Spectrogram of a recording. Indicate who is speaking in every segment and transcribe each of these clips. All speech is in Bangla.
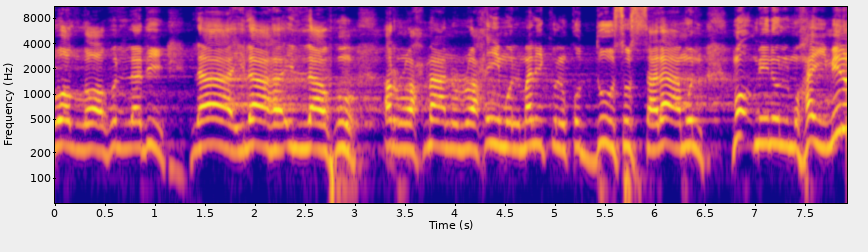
Speaker 1: هو الله الذي لا إله إلا هو. الرحمن الرحيم الملك القدوس السلام المؤمن المهيمن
